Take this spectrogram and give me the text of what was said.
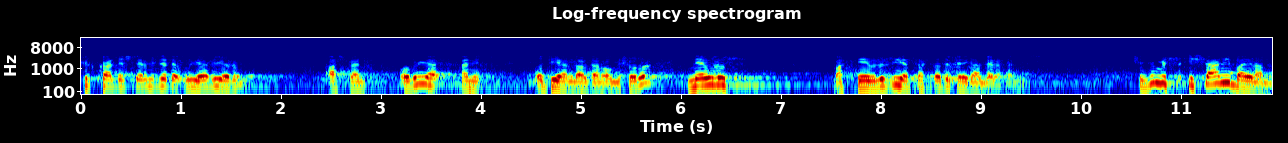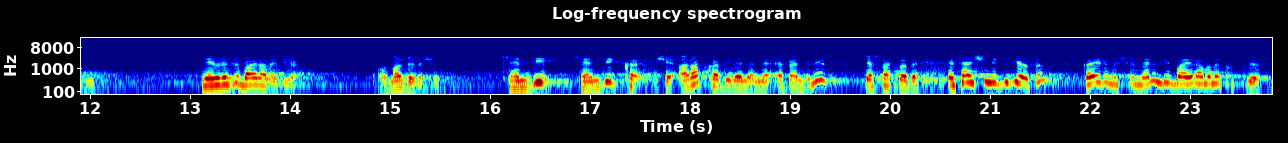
Türk kardeşlerimize de uyarıyorum. Aslen olur ya hani o diyarlardan olmuş olur. Nevruz. Bak Nevruz'u yasakladı Peygamber Efendimiz. Çünkü İslami bayram değil. Nevruz'u bayram ediyor. Olmaz öyle şey. Kendi kendi şey Arap kabilelerine Efendimiz yasakladı. E sen şimdi gidiyorsun gayrimüslimlerin bir bayramını kutluyorsun.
